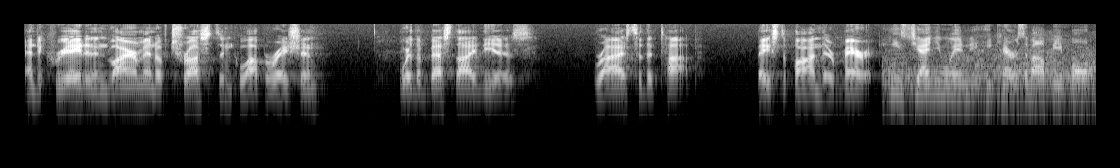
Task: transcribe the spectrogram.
and to create an environment of trust and cooperation where the best ideas rise to the top based upon their merit. He's genuine. He cares about people.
